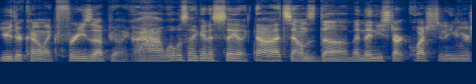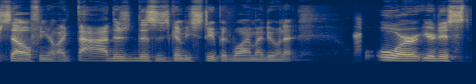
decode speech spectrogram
you either kind of like freeze up you're like ah what was i going to say? Like no that sounds dumb. And then you start questioning yourself and you're like ah there's this is going to be stupid. Why am i doing it? Or you're just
